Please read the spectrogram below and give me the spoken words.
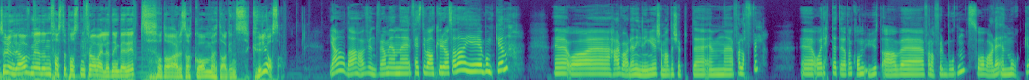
Så runder vi av med den faste posten fra veiledning, Berit, og da er det snakk om dagens kuriosa. Ja, da har vi funnet fram en eh, festivalkuriosa da, i bunken. Eh, og eh, her var det en innringer som hadde kjøpt eh, en falafel. Og rett etter at han kom ut av falafelboden, så var det en måke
